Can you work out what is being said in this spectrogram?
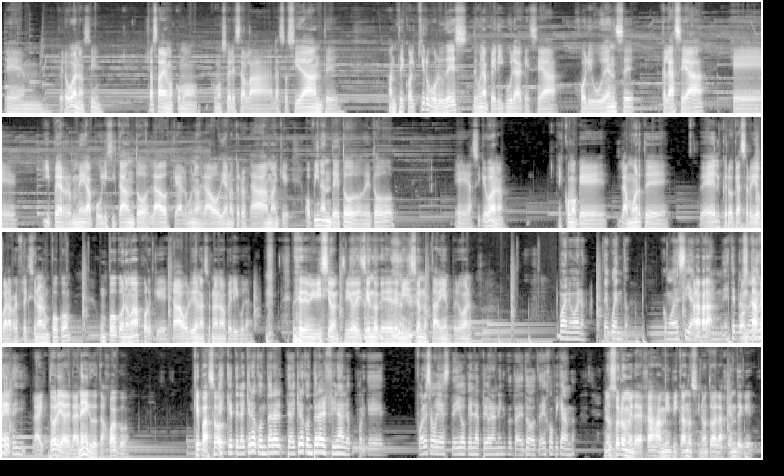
Em, pero bueno, sí, ya sabemos cómo, suele ser la, sociedad ante, ante cualquier boludez de una película que sea hollywoodense, clase A, eh, hiper mega publicitada en todos lados, que algunos la odian, otros la aman, que opinan de todo, de todo. Eh, así que bueno, es como que la muerte de él creo que ha servido para reflexionar un poco. Un poco nomás porque ya volvieron a hacer una nueva película. desde mi visión, sigo diciendo que desde mi visión no está bien, pero bueno. Bueno, bueno, te cuento. Como decía, para, para. este personaje Contame la historia de la anécdota, Juaco. ¿Qué pasó? Es que te la quiero contar al, te la quiero contar al final, porque por eso voy a, te digo que es la peor anécdota de todo, te dejo picando. No solo me la dejas a mí picando, sino a toda la gente que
